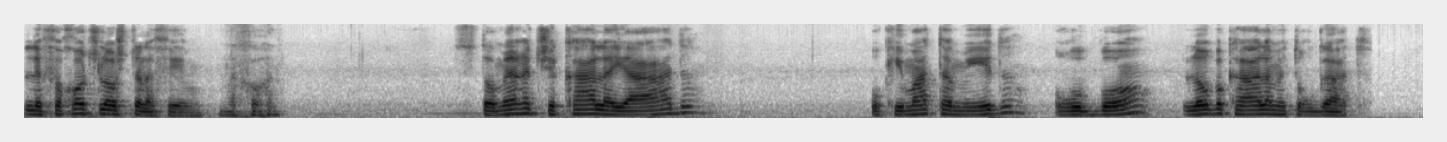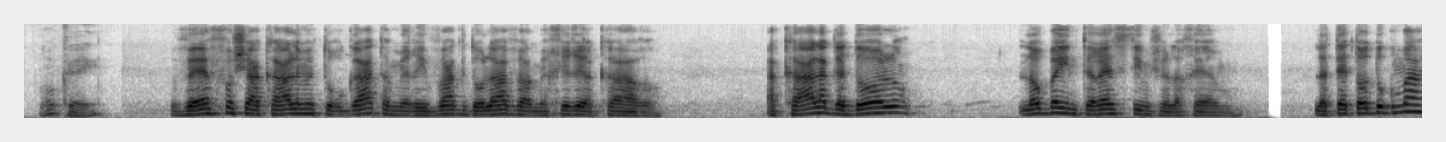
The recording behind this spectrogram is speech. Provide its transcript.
לפחות 3,000. נכון. זאת אומרת שקהל היעד הוא כמעט תמיד, רובו, לא בקהל המתורגת. אוקיי. Okay. ואיפה שהקהל המתורגת, המריבה גדולה והמחיר יקר. הקהל הגדול לא באינטרסטים שלכם. לתת עוד דוגמה,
